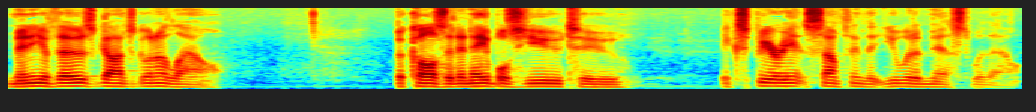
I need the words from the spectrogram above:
Many of those God's going to allow because it enables you to experience something that you would have missed without.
